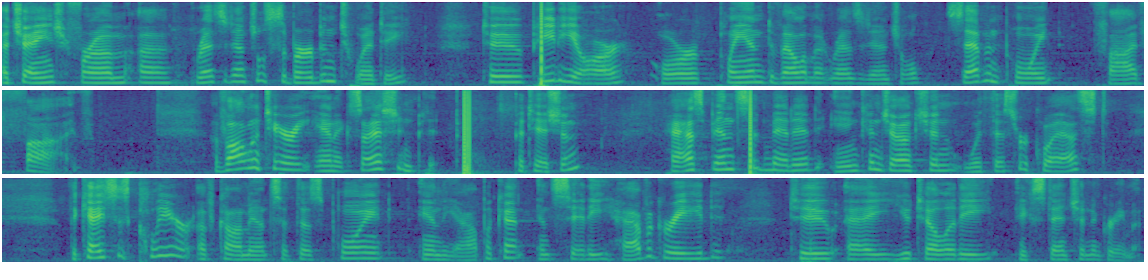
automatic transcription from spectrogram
a change from uh, residential suburban 20 to PDR, or Planned Development Residential 7.55. A voluntary annexation pe- petition has been submitted in conjunction with this request. The case is clear of comments at this point, and the applicant and city have agreed to a utility extension agreement.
